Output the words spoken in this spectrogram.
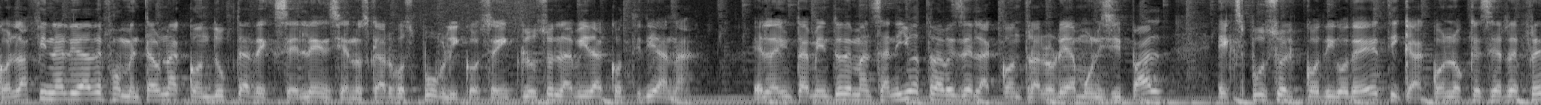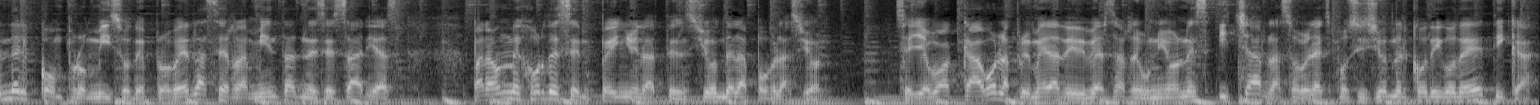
con la finalidad de fomentar una conducta de excelencia en los cargos públicos e incluso en la vida cotidiana. El Ayuntamiento de Manzanillo, a través de la Contraloría Municipal, expuso el Código de Ética, con lo que se refrenda el compromiso de proveer las herramientas necesarias para un mejor desempeño y la atención de la población. Se llevó a cabo la primera de diversas reuniones y charlas sobre la exposición del Código de Ética.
